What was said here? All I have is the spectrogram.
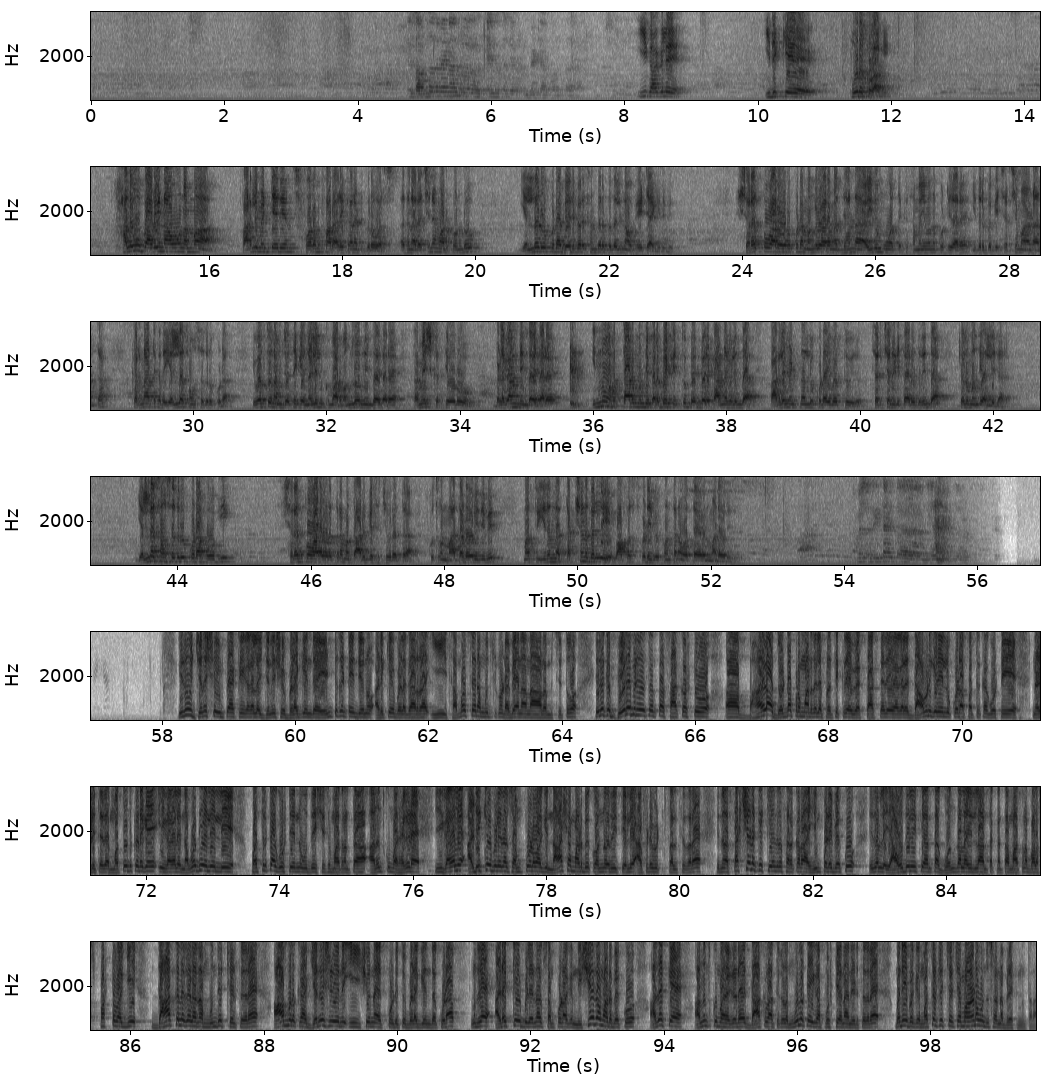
ಈಗಾಗಲೇ ಇದಕ್ಕೆ ಪೂರಕವಾಗಿ ಹಲವು ಬಾರಿ ನಾವು ನಮ್ಮ parliamentarians forum for arecanut growers ಅದನ್ನ ರಚನೆ ಮಾಡಿಕೊಂಡು ಎಲ್ಲರೂ ಕೂಡ ಬೇರೆ ಬೇರೆ ಸಂದರ್ಭದಲ್ಲಿ ನಾವು ಭೇಟಿಯಾಗಿದ್ದೀವಿ. ಶರದ್ ಪವಾರ್ ಅವರು ಕೂಡ ಮಂಗಳವಾರ ಮಧ್ಯಾಹ್ನ ಐದು ಮೂವತ್ತಕ್ಕೆ ಸಮಯವನ್ನು ಕೊಟ್ಟಿದ್ದಾರೆ. ಇದರ ಬಗ್ಗೆ ಚರ್ಚೆ ಮಾಡೋಣ ಅಂತ ಕರ್ನಾಟಕದ ಎಲ್ಲ ಸಂಸದರು ಕೂಡ. ಇವತ್ತು ನಮ್ಮ ಜೊತೆಗೆ ನಳಿನ್ ಕುಮಾರ್ ಮಂಗಳೂರಿನಿಂದ ಇದ್ದಾರೆ. ರಮೇಶ್ ಕತ್ತಿ ಅವರು ಬೆಳಗಾಂದಿಂದ ಇದ್ದಾರೆ. ಇನ್ನೂ ಹತ್ತಾರು ಮಂದಿ ಬರಬೇಕಿತ್ತು. ಬೇರೆ ಬೇರೆ ಕಾರಣಗಳಿಂದ ಪಾರ್ಲಿಮೆಂಟ್ನಲ್ಲೂ ಕೂಡ ಇವತ್ತು ಚರ್ಚೆ ನಡೀತಾ ಇರೋದ್ರಿಂದ ಕೆಲವು ಮಂದಿ ಅಲ್ಲಿದ್ದಾರೆ. ಎಲ್ಲ ಸಂಸದರು ಕೂಡ ಹೋಗಿ ಶರದ್ ಪವಾರ್ ಅವರ ಹತ್ರ ಮತ್ತು ಆರೋಗ್ಯ ಸಚಿವರ ಹತ್ರ ಕೂತ್ಕೊಂಡು ಮಾತಾಡೋರಿದ್ದೀವಿ. ಮತ್ತು ಇದನ್ನ ತಕ್ಷಣದಲ್ಲಿ ವಾಪಸ್ ಪಡಿಬೇಕು ಅಂತ ನಾವು ಒತ್ತಾಯವನ್ನು ಮಾಡೋರಿದ್ದೀವಿ. Well, recent uh, ಇದು ಜನಶ್ರೀ ಇಂಪ್ಯಾಕ್ಟ್ ಈಗಾಗಲೇ ಜನಶ್ರೀ ಬೆಳಗ್ಗೆಯಿಂದ ಎಂಟು ಗಂಟೆಯಿಂದ ಏನು ಅಡಿಕೆ ಬೆಳೆಗಾರರ ಈ ಸಮಸ್ಯೆನ ಮುಚ್ಚಿಕೊಂಡು ಅಭಿಯಾನ ಆರಂಭಿಸಿತ್ತು. ಇದಕ್ಕೆ ಬೇರೆ ಬೇರೆ ರೀತಿಯಂತ ಸಾಕಷ್ಟು ಬಹಳ ದೊಡ್ಡ ಪ್ರಮಾಣದಲ್ಲಿ ಪ್ರತಿಕ್ರಿಯೆ ವ್ಯಕ್ತ ಆಗ್ತಾ ಇದೆ. ಈಗಾಗಲೇ ದಾವಣಗೆರೆಯಲ್ಲೂ ಕೂಡ ಪತ್ರಿಕಾಗೋಷ್ಠಿ ನಡೀತದೆ. ಮತ್ತೊಂದು ಕಡೆಗೆ ಈಗಾಗಲೇ ನವದೆಹಲಿಯಲ್ಲಿ ಪತ್ರಿಕಾಗೋಷ್ಠಿಯನ್ನು ಉದ್ದೇಶಿಸಿ ಮಾತನಾಡ್ತಾ ಅನಂತಕುಮಾರ್ ಹೆಗಡೆ, ಈಗಾಗಲೇ ಅಡಿಕೆ ಬೆಳೆನ ಸಂಪೂರ್ಣವಾಗಿ ನಾಶ ಮಾಡಬೇಕು ಅನ್ನೋ ರೀತಿಯಲ್ಲಿ ಅಫಿಡವಿಟ್ ಸಲ್ಲಿಸಿದ್ದಾರೆ. ಇದನ್ನ ತಕ್ಷಣಕ್ಕೆ ಕೇಂದ್ರ ಸರ್ಕಾರ ಹಿಂಪಡಿಬೇಕು. ಇದರಲ್ಲಿ ಯಾವುದೇ ರೀತಿಯಾದಂತಹ ಗೊಂದಲ ಇಲ್ಲ ಅಂತಕ್ಕಂಥ ಮಾತನ್ನ ಬಹಳ ಸ್ಪಷ್ಟವಾಗಿ ದಾಖಲೆಗಳನ್ನ ಮುಂದಿಟ್ಟು ಹೇಳ್ತಿದ್ದಾರೆ. ಆ ಮೂಲಕ ಜನಶ್ರೀಯನ್ನು ಈ ಇಶ್ಯೂನ ಎತ್ಕೊಂಡಿತ್ತು ಬೆಳಗ್ಗೆಯಿಂದ ಕೂಡ. ಅಂದ್ರೆ ಅಡಕೆ ಬೆಳೆನ ಸಂಪೂರ್ಣವಾಗಿ ನಿಷೇಧ ಮಾಡಬೇಕು. ಅದಕ್ಕೆ ಅನಂತಕುಮಾರ್ ಹೆಗಡೆ ದಾಖಲಾತಿಗಳ ಮೂಲಕ ಈಗ ಪುಷ್ಟಿಯನ್ನ ನೀಡ್ತಿದ್ದಾರೆ. ಬನ್ನಿ ಈ ಬಗ್ಗೆ ಮತ್ತಷ್ಟು ಚರ್ಚೆ ಮಾಡೋಣ. ಒಂದು ಸಣ್ಣ ಬ್ರೇಕ್ ನಂತರ.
